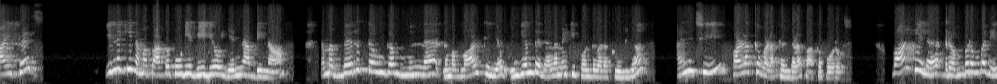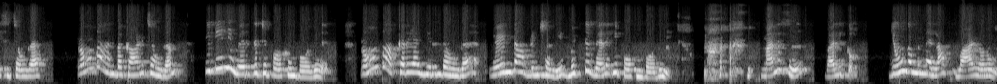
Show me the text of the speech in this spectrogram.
ஹாய் ஃப்ரெண்ட்ஸ் இன்னைக்கு நம்ம பார்க்கக்கூடிய வீடியோ என்ன அப்படின்னா நம்ம வெறுத்தவங்க முன்ன நம்ம வாழ்க்கைய உயர்ந்த நிலைமைக்கு கொண்டு வரக்கூடிய அஞ்சு பழக்க வழக்கங்களை பார்க்க போறோம். வாழ்க்கையில ரொம்ப ரொம்ப நேசிச்சவங்க ரொம்ப அன்பை காணிச்சவங்க திடீர்னு வெறுத்துட்டு போகும்போது ரொம்ப அக்கறையா இருந்தவங்க வேண்டாம் அப்படின்னு சொல்லி விட்டு விலகி போகும்போது மனசு வலிக்கும். இவங்க முன்னெல்லாம் வாழணும்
